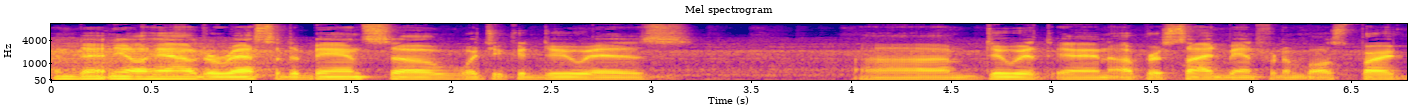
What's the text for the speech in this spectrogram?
And then you'll have the rest of the band, so what you could do is um, do it in upper sideband for the most part.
